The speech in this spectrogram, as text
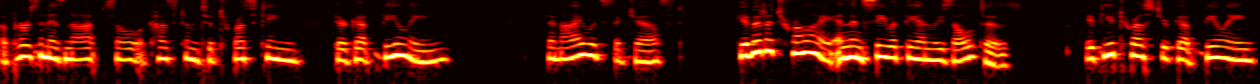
a person is not so accustomed to trusting their gut feeling, then I would suggest give it a try and then see what the end result is if you trust your gut feeling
